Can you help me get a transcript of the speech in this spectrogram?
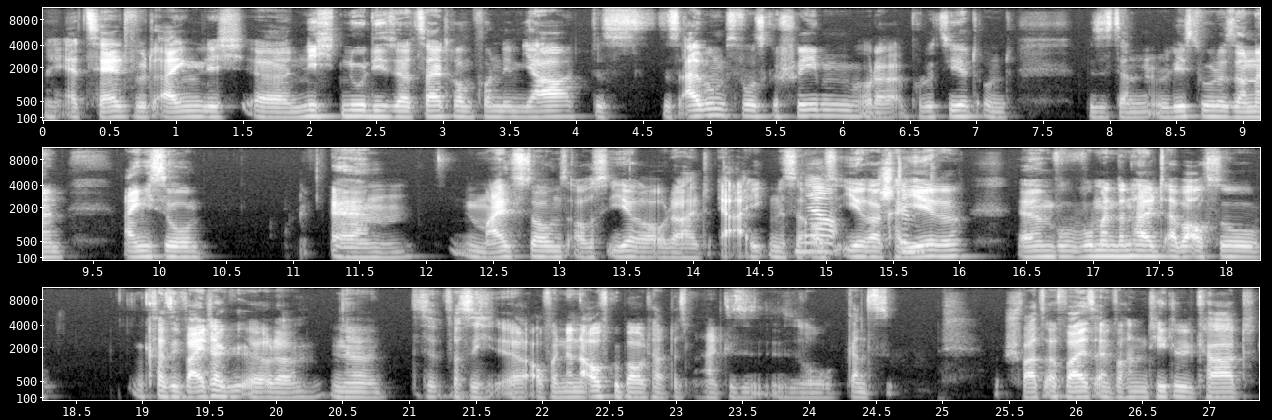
Erzählt wird eigentlich äh, nicht nur dieser Zeitraum von dem Jahr des, des Albums, wo es geschrieben oder produziert und bis es dann released wurde, sondern eigentlich so ähm, Milestones aus ihrer oder halt Ereignisse ja, aus ihrer stimmt. Karriere, ähm, wo, wo man dann halt aber auch so quasi weiter äh, oder ne, was sich äh, aufeinander aufgebaut hat, dass man halt so ganz schwarz auf weiß einfach einen Titelcard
